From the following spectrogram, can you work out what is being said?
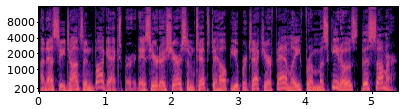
an SC Johnson bug expert, is here to share some tips to help you protect your family from mosquitoes this summer.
